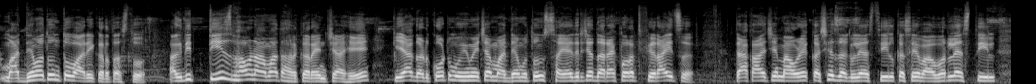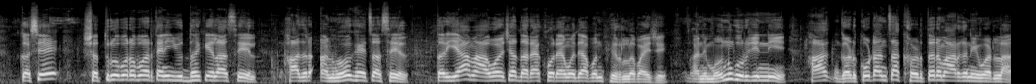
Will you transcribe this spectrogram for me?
माध्यमातून तो वारी करत असतो. अगदी तीच भावना आम्हा धारकऱ्यांची आहे की या गडकोट मोहिमेच्या माध्यमातून सह्याद्रीच्या दऱ्याखोरात फिरायचं. त्या काळचे मावळे कसे जगले असतील कसे वावरले असतील कसे शत्रूबरोबर त्यांनी युद्ध केलं असेल हा जर अनुभव घ्यायचा असेल तर या मावळच्या दऱ्याखोऱ्यामध्ये आपण फिरलं पाहिजे. आणि म्हणून गुरुजींनी हा गडकोटांचा खडतर मार्ग निवडला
